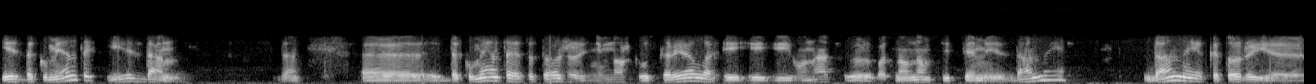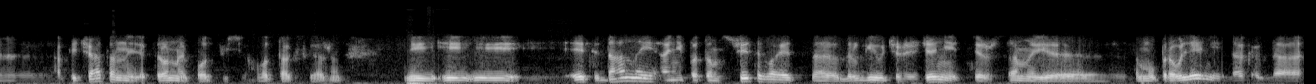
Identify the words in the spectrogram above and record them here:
есть документы есть данные. Да? Документы это тоже немножко ускорело, и, и, и у нас в основном в системе есть данные, данные, которые опечатаны электронной подписью, вот так скажем. И, и, и эти данные, они потом считываются другие учреждения, те же самые э, самоуправления, да, когда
